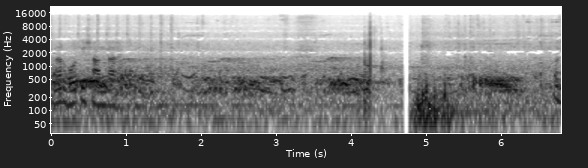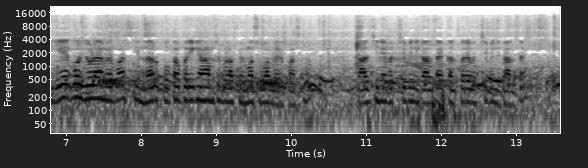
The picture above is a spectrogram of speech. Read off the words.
कलर बहुत ही शानदार है। और और ये एक और जोड़ा है मेरे पास, ये नर तोतापरी के नाम से बड़ा फ़ेमस हुआ मेरे पास में। दालचीने बच्चे भी निकालता है, कलपरे बच्चे भी निकालता है।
